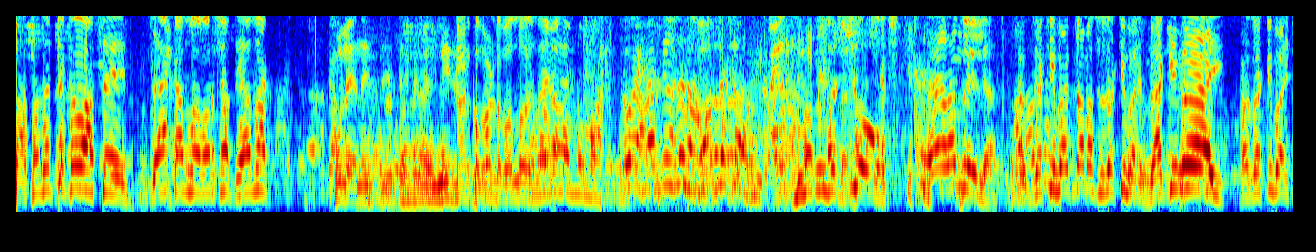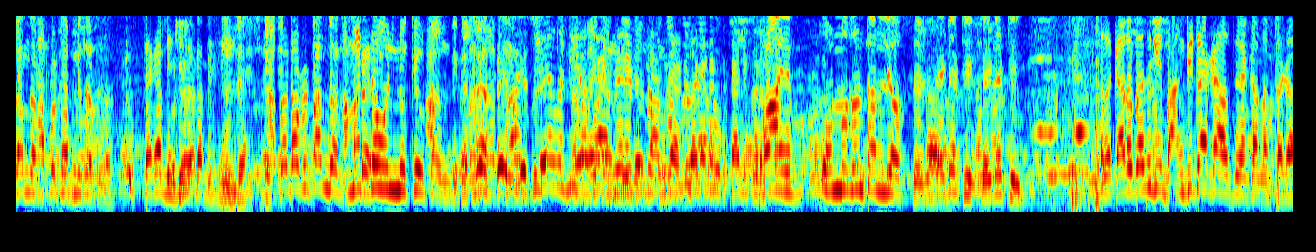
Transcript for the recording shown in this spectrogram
পাঁচ হাজার টাকাও আছে। যাক আল্লাহ ভরসা দেয়া যাক। খুলে নিজে কপালটা ভালো আছে জাকি ভাই টান আছে জাকি ভাই। জাকি ভাই। হ্যাঁ জাকি ভাই টান দেন আপনারটা আপনি টান টাকা দিছি টাকা দিছি। আপনারটা আপনি টান দেন। আমারটা অন্য কেউ টান দিকে ভাই অন্যজন টানলে আসছে এটা ঠিক এটা ঠিক। আচ্ছা কারও কাছে কি বাংটি টাকা আছে এক হাজার টাকা?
